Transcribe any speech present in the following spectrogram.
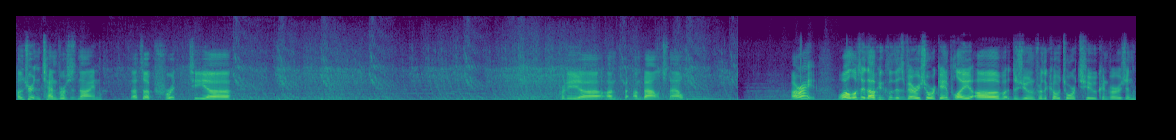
110 versus 9. That's a pretty, uh... Pretty, uh, un unbalanced now. Alright, well, looks like that'll conclude this very short gameplay of Dxun for the KOTOR 2 conversion.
